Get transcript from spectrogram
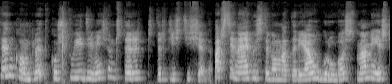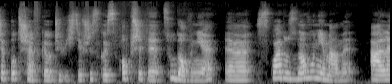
ten komplet kosztuje 94,47. Patrzcie na jakość tego materiału, grubość. Mamy jeszcze podszewkę oczywiście, wszystko jest obszyte cudownie. E, składu znowu nie mamy, ale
